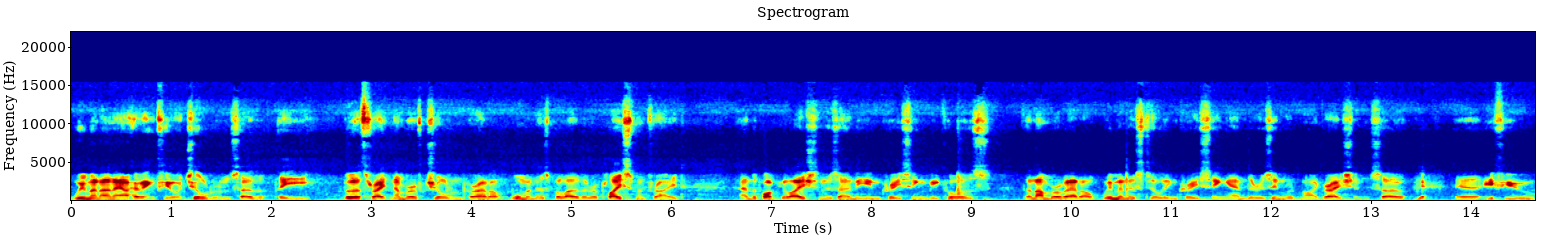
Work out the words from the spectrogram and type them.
women are now having fewer children, so that the birth rate number of children per adult woman is below the replacement rate, and the population is only increasing because the number of adult women is still increasing and there is inward migration. So, yeah. uh, if you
